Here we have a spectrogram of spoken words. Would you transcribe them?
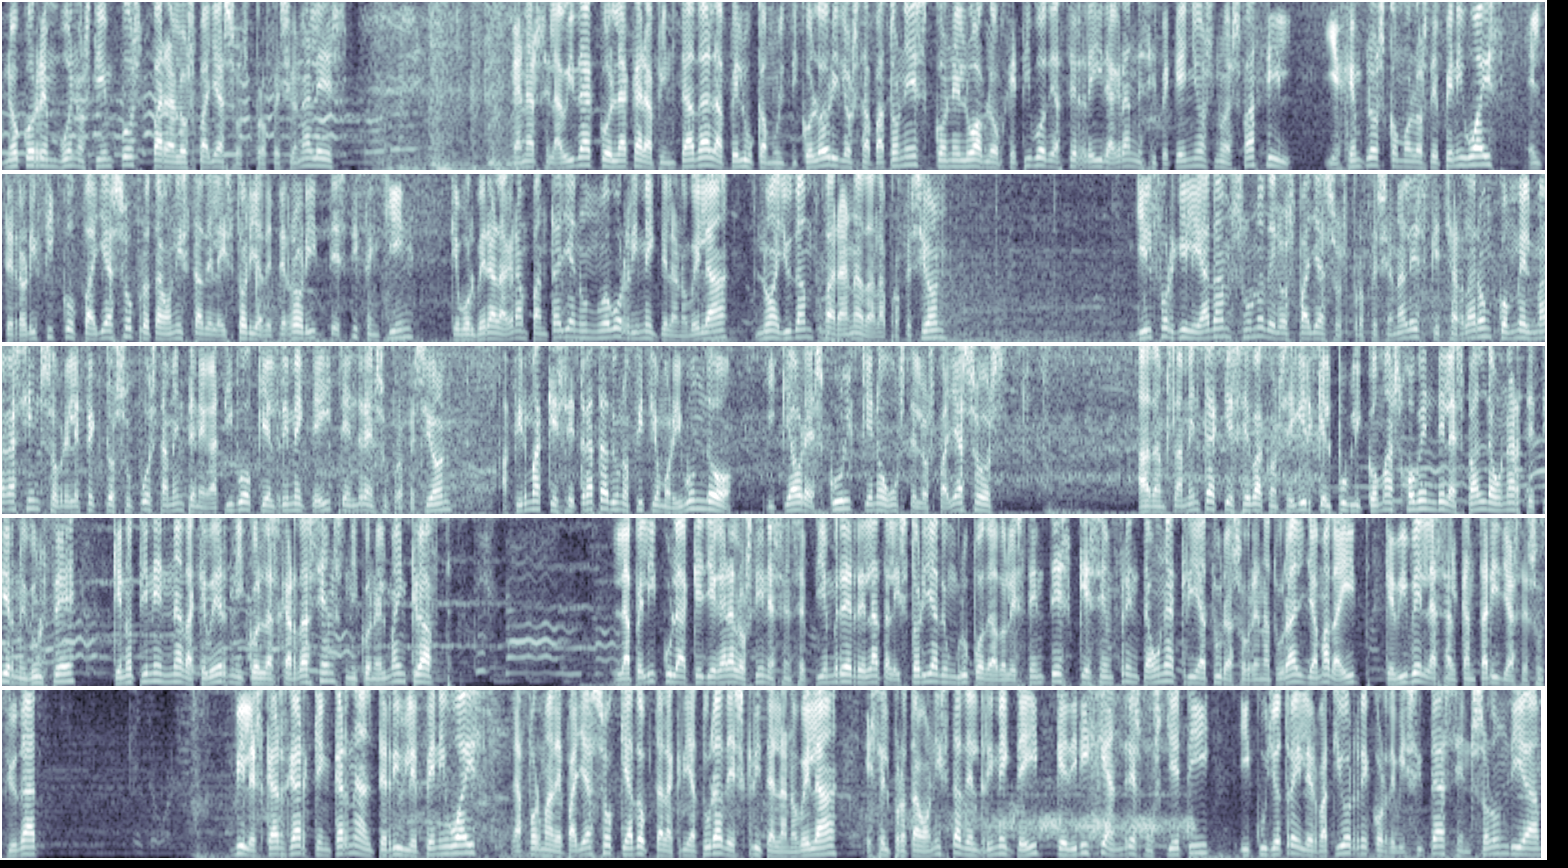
No corren buenos tiempos para los payasos profesionales. Ganarse la vida con la cara pintada, la peluca multicolor y los zapatones con el loable objetivo de hacer reír a grandes y pequeños no es fácil. Y ejemplos como los de Pennywise, el terrorífico payaso protagonista de la historia de terror de Stephen King, que volverá a la gran pantalla en un nuevo remake de la novela, no ayudan para nada a la profesión. Guilford Gilly Adams, uno de los payasos profesionales que charlaron con Mel Magazine sobre el efecto supuestamente negativo que el remake de It tendrá en su profesión, afirma que se trata de un oficio moribundo y que ahora es cool que no gusten los payasos. Adams lamenta que se va a conseguir que el público más joven dé la espalda a un arte tierno y dulce que no tiene nada que ver ni con las Kardashians ni con el Minecraft. La película que llegará a los cines en septiembre relata la historia de un grupo de adolescentes que se enfrenta a una criatura sobrenatural llamada It que vive en las alcantarillas de su ciudad. Bill Skarsgård, que encarna al terrible Pennywise, la forma de payaso que adopta la criatura descrita en la novela, es el protagonista del remake de It que dirige Andrés Muschietti y cuyo tráiler batió récord de visitas en solo un día.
